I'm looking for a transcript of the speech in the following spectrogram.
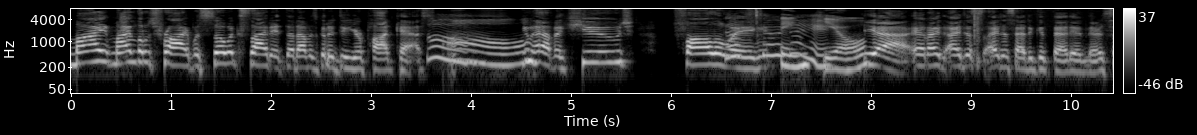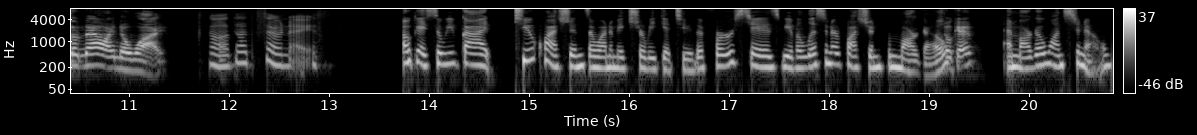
my my little tribe was so excited that I was going to do your podcast. Oh, Oh, You have a huge following. that's so thank nice. you. Yeah, and I, I just I just had to get that in there. So now I know why. Oh, that's so nice. Okay, so we've got two questions I want to make sure we get to. The first is we have a listener question from Margot, Okay. and Margot wants to know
